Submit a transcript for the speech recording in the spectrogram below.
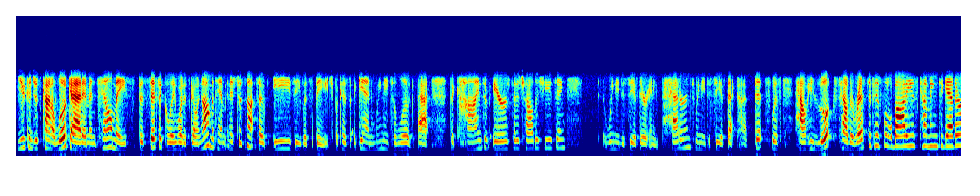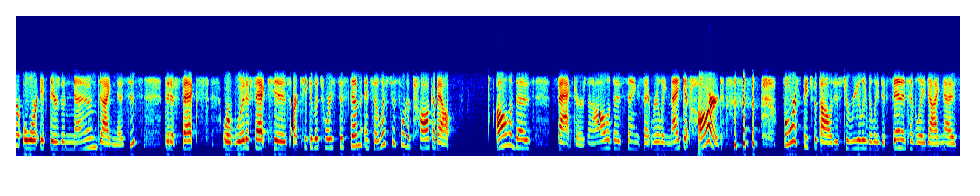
you can just kind of look at him and tell me specifically what is going on with him and it's just not so easy with speech because again we need to look at the kinds of errors that a child is using. We need to see if there are any patterns. We need to see if that kind of fits with how he looks how the rest of his little body is coming together or if there's a known diagnosis that affects or would affect his articulatory system. And so let's just sort of talk about all of those factors and all of those things that really make it hard for speech pathologists to really, really definitively diagnose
